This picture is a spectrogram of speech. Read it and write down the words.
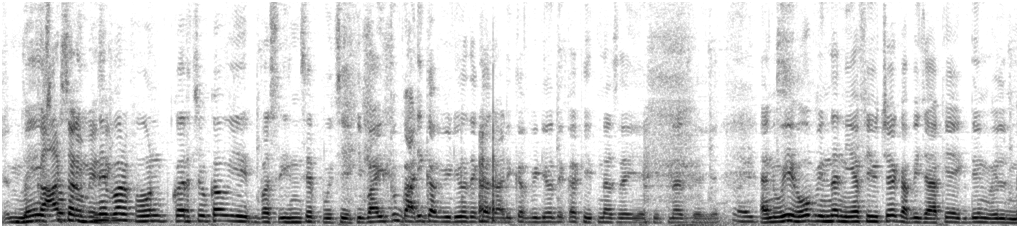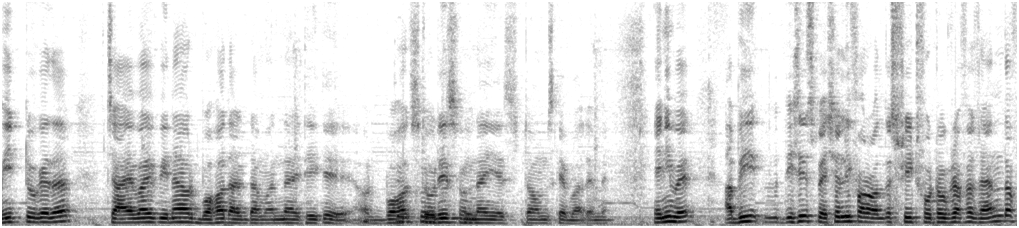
मैं amazing. बार फ़ोन कर चुका हूँ ये बस इनसे पूछिए कि भाई तू गाड़ी का वीडियो देखा गाड़ी का वीडियो देखा कितना सही है कितना सही है। And we hope in the near future कभी जाके एक दिन विल मीट टुगेदर चाय वाय पीना और बहुत अड्डा मारना है ठीक है? और बहुत स्टोरी सुनना है इस टर्म्स के बारे में। एनीवे अभी this is specially for all the street photographers and the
